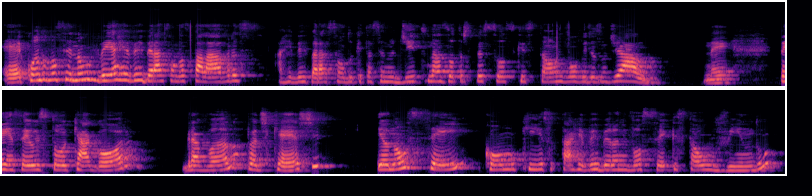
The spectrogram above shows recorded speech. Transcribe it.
É quando você não vê a reverberação das palavras, a reverberação do que está sendo dito nas outras pessoas que estão envolvidas no diálogo, né? Pensa, eu estou aqui agora gravando podcast, eu não sei como que isso está reverberando em você que está ouvindo,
